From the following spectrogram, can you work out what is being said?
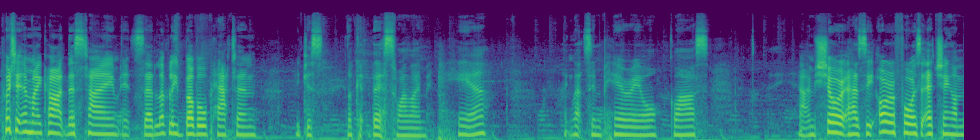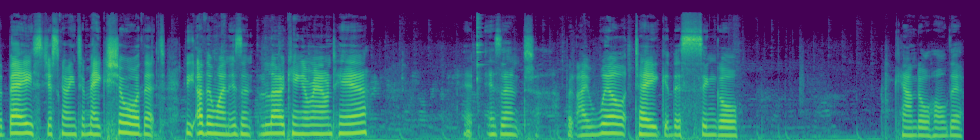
put it in my cart this time. It's a lovely bubble pattern. You just look at this while I'm here. I think that's imperial glass. I'm sure it has the Orrefors etching on the base, just going to make sure that the other one isn't lurking around here. It isn't, but I will take this single candle holder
